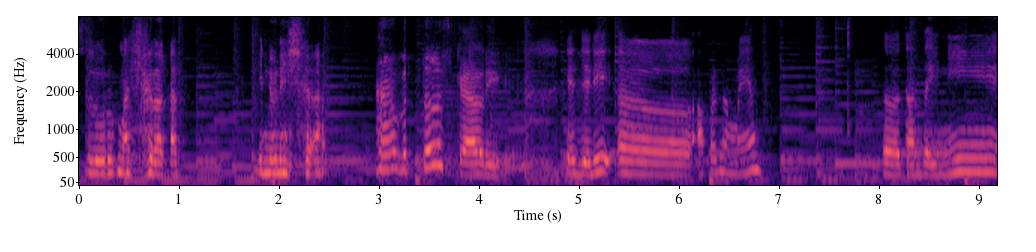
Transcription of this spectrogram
seluruh masyarakat Indonesia. Ah betul sekali ya jadi uh, apa namanya uh, tante ini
